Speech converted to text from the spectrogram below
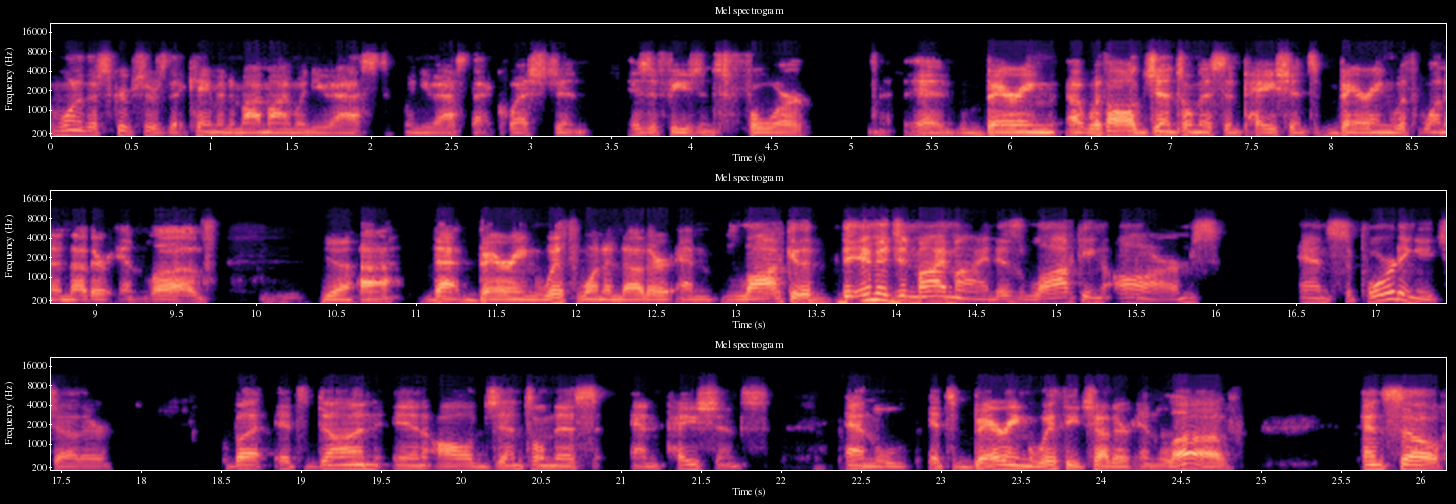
one of the scriptures that came into my mind when you asked when you asked that question is Ephesians four, and bearing uh, with all gentleness and patience, bearing with one another in love. Mm-hmm. Yeah, uh, that bearing with one another and lock. The, the image in my mind is locking arms and supporting each other, but it's done in all gentleness and patience, and it's bearing with each other in love. And so,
